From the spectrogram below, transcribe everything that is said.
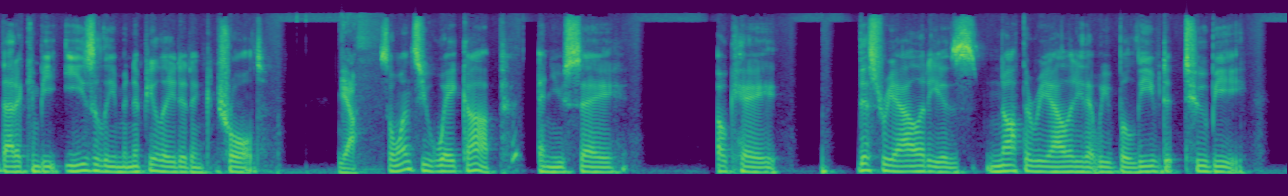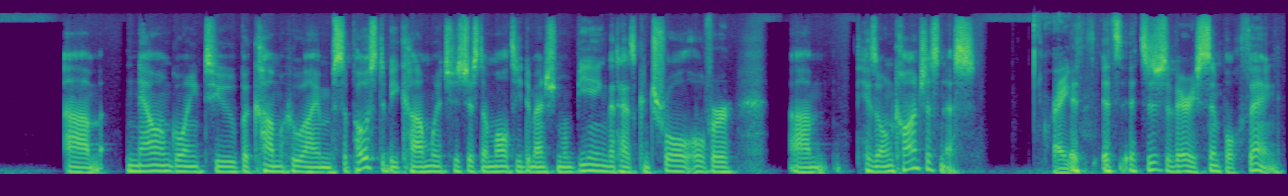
that it can be easily manipulated and controlled. Yeah. So once you wake up and you say, okay, this reality is not the reality that we believed it to be. Um, now I'm going to become who I'm supposed to become, which is just a multidimensional being that has control over um, his own consciousness. Right. It's it's it's just a very simple thing.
